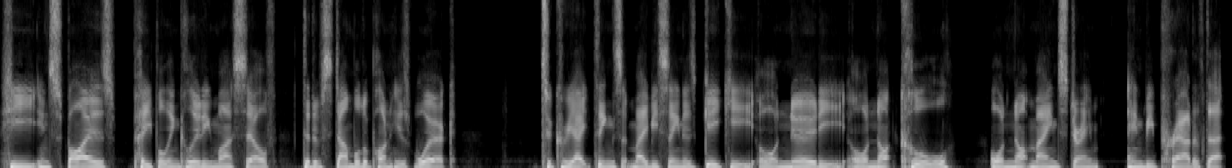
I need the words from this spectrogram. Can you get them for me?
he inspires people, including myself, that have stumbled upon his work to create things that may be seen as geeky or nerdy or not cool or not mainstream and be proud of that.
